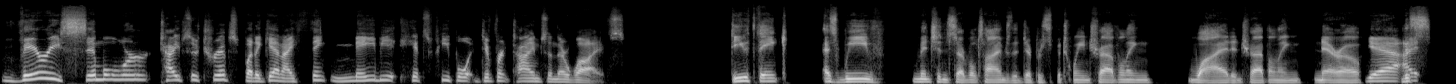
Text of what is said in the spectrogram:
very similar types of trips, but again, I think maybe it hits people at different times in their lives. Do you think, as we've mentioned several times, the difference between traveling wide and traveling narrow? Yeah, This,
